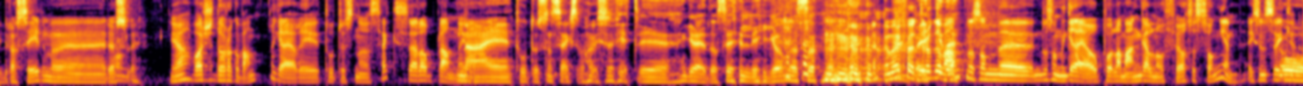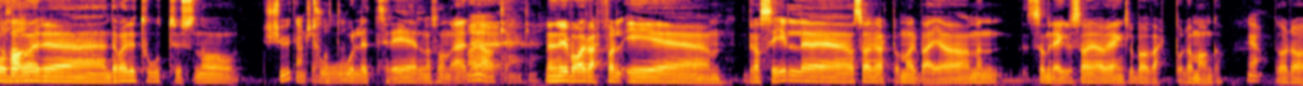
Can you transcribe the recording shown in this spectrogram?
i Brasil med Røsler. Ja, Var det ikke da dere vant noen greier i 2006? Eller blander? Nei, 2006 var vi så vidt vi greide oss i ligaen. Altså. Ja, men jeg følte dere vant noen sånne, noen sånne greier på La Manga eller noe før sesongen. Jeg synes jeg har... det, var, eh, det var i 2002 sju, kanskje? åtte? eller tre, eller noe sånt. Nei, Ah, ja, okay, ok, ok. Men vi var i hvert fall i eh, Brasil, eh, og så har vi vært på Marbella. Men som regel så har jeg jo egentlig bare vært på La Manga. Ja. Det var da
